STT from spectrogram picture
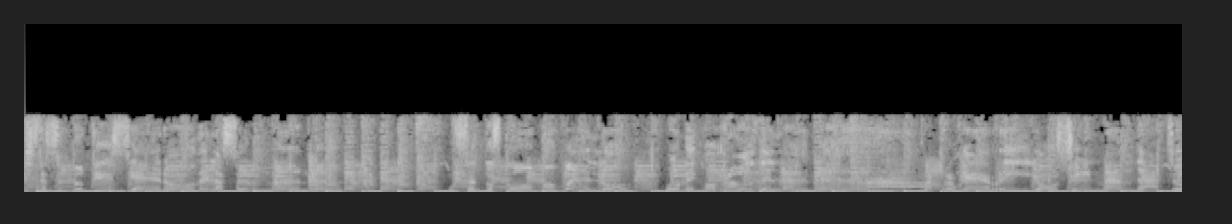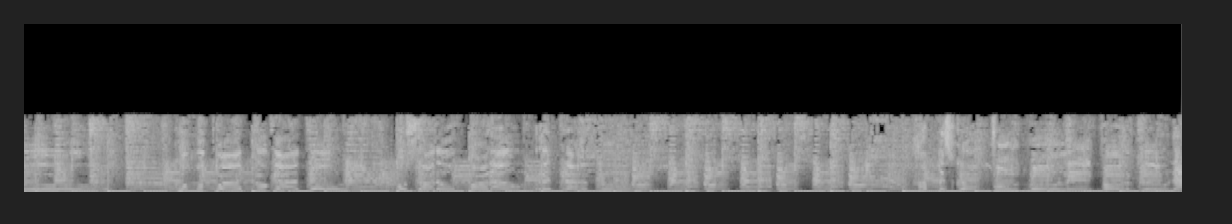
Este es el noticiero de la semana. Un Santos como abuelo, pone gorros de lana. Cuatro guerrillos sin mandato. Hammes con fútbol y fortuna.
